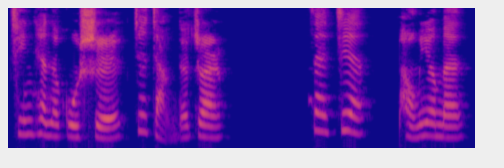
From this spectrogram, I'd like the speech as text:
今天的故事就讲到这儿，再见，朋友们。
